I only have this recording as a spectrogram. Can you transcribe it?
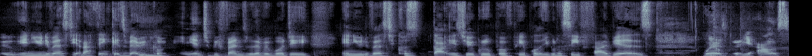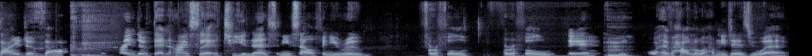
to in university. And I think it's very hmm. convenient to be friends with everybody in university because that is your group of people that you're going to see for five years. Whereas when you're outside of that, you're kind of then isolated to your nurse and yourself in your room for a full for a full day, hmm. whatever how long how many days you work.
